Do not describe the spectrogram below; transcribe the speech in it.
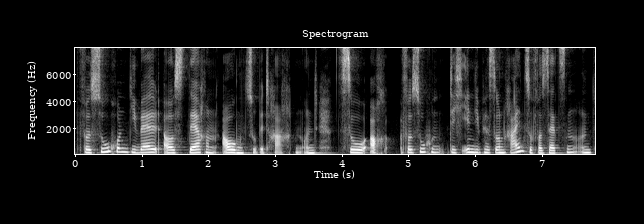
versuchen, die Welt aus deren Augen zu betrachten und so auch versuchen, dich in die Person reinzuversetzen und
